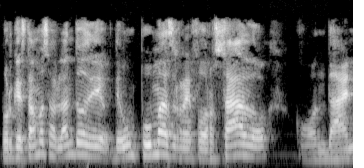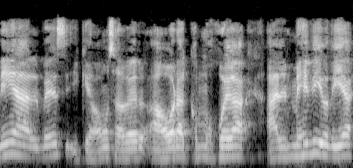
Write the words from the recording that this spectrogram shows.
porque estamos hablando de, de un Pumas reforzado, con Dani Alves y que vamos a ver ahora cómo juega al mediodía.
